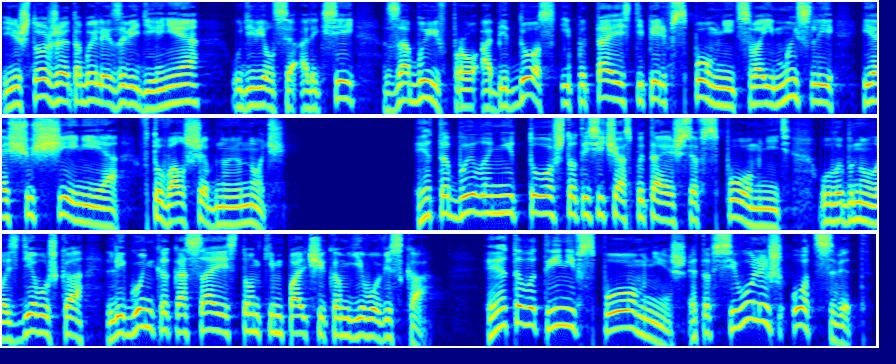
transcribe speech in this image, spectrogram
«И что же это были за видения?» — удивился Алексей, забыв про Абидос и пытаясь теперь вспомнить свои мысли и ощущения в ту волшебную ночь. «Это было не то, что ты сейчас пытаешься вспомнить», — улыбнулась девушка, легонько касаясь тонким пальчиком его виска. «Этого ты не вспомнишь, это всего лишь отцвет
